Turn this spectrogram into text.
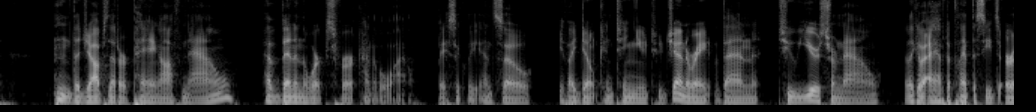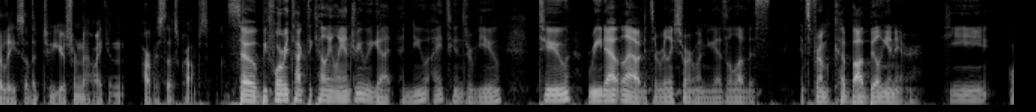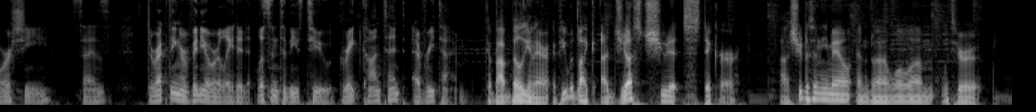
the jobs that are paying off now have been in the works for kind of a while, basically. And so if I don't continue to generate, then two years from now, like I have to plant the seeds early so that two years from now I can harvest those crops. So before we talk to Kelly Landry, we got a new iTunes review to read out loud. It's a really short one. You guys will love this. It's from Kebab Billionaire. He or she says, directing or video related, listen to these two. Great content every time. Kebab Billionaire, if you would like a Just Shoot It sticker, uh, shoot us an email and uh, we'll, um, with your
